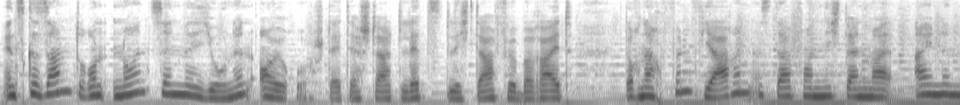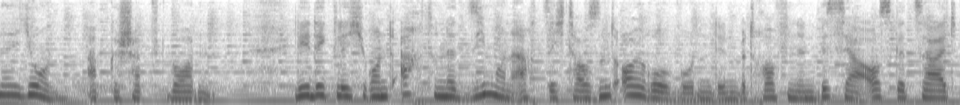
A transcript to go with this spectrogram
Insgesamt rund 19 Millionen Euro stellt der Staat letztlich dafür bereit, doch nach fünf Jahren ist davon nicht einmal eine Million abgeschöpft worden. Lediglich rund 887.000 Euro wurden den Betroffenen bisher ausgezahlt,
